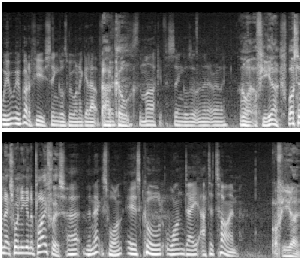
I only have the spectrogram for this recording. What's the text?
we we've got a few singles we want to get out Ah, cool. It's the market for singles at the minute, really. All right, off you go. What's the next one you're going to play for us? Uh, the next one is called One Day at a Time. Off you go.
